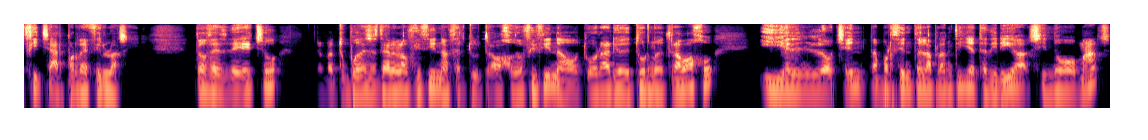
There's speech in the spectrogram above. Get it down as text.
fichar, por decirlo así. Entonces, de hecho, tú puedes estar en la oficina, hacer tu trabajo de oficina o tu horario de turno de trabajo y el 80% de la plantilla, te diría, si no más,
